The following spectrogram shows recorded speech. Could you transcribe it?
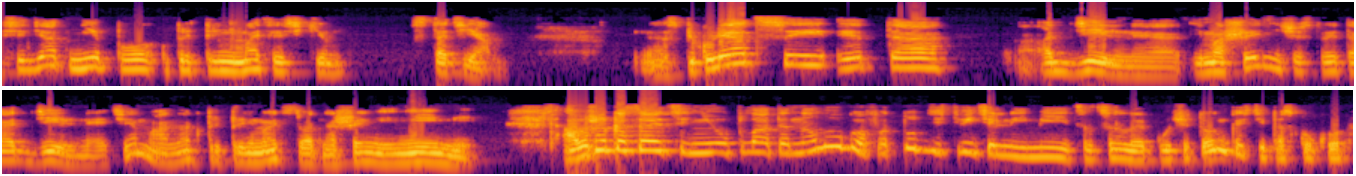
сидят не по предпринимательским статьям. Спекуляции – это отдельная, и мошенничество – это отдельная тема, она к предпринимательству отношения не имеет. А что касается неуплаты налогов, вот тут действительно имеется целая куча тонкостей, поскольку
